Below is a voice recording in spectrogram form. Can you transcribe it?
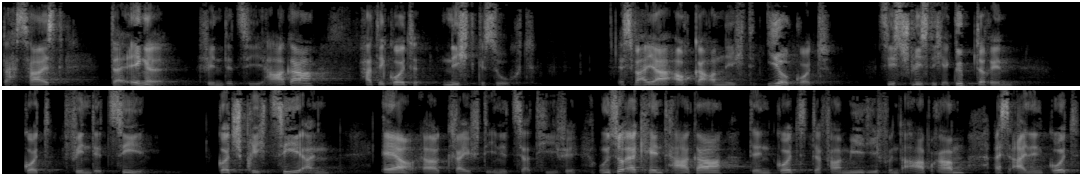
Das heißt, der Engel findet sie. Hagar hatte Gott nicht gesucht. Es war ja auch gar nicht ihr Gott. Sie ist schließlich Ägypterin. Gott findet sie. Gott spricht sie an. Er ergreift die Initiative. Und so erkennt Hagar den Gott der Familie von Abraham als einen Gott,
